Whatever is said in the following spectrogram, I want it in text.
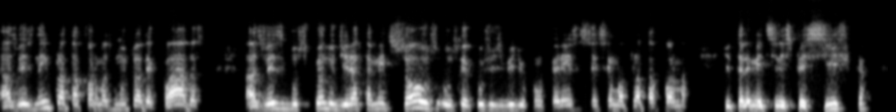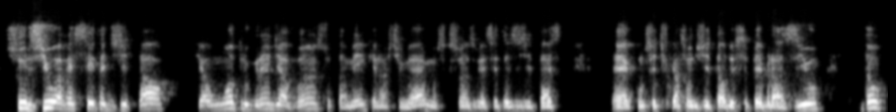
às vezes nem plataformas muito adequadas, às vezes buscando diretamente só os, os recursos de videoconferência, sem ser uma plataforma de telemedicina específica. Surgiu a receita digital, que é um outro grande avanço também que nós tivemos, que são as receitas digitais é, com certificação digital do ICP Brasil. Então,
